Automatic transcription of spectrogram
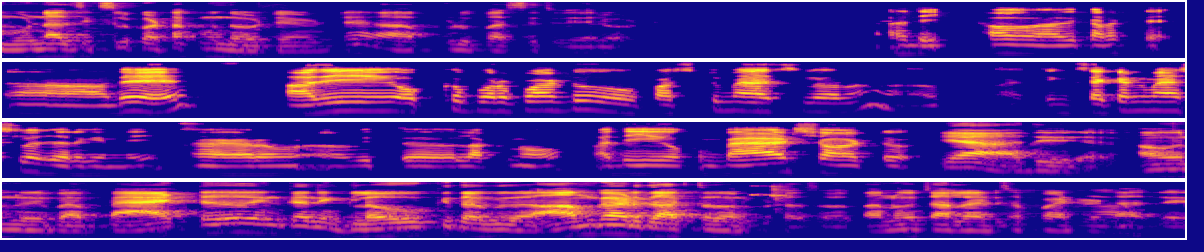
3, 4 సిక్స్‌లు కొట్టకముందు అవుట్ అయ్యి ఉంటే అప్పుడు పరిస్థితి వేరే ఉండేది. అది. అది కరెక్టే. అదే అది ఒక్క పొరపాటు ఫస్ట్ మ్యాచ్‌లోనో ఐ థింక్ సెకండ్ మ్యాచ్‌లో జరిగింది. ఆహ్, అరౌ విత్ లక్నో. అది ఒక బ్యాడ్ షాట్. యాహ్! అది అవును. బ్యాట్ ఇంకా నీ గ్లౌకి తగు ఆర్మ్ గార్డ్ తాకుతదనుకుంటా. సో, తను చాలా డిసప్పాయింట్ ఉండే. ఆ! అరే!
